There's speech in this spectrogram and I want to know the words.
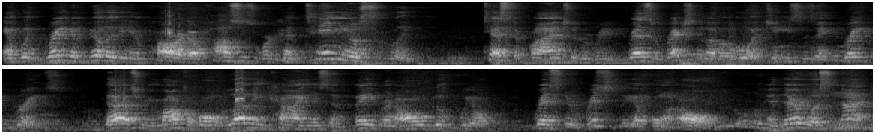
And with great ability and power, the apostles were continuously testifying to the re- resurrection of the Lord Jesus in great grace. God's remarkable loving kindness and favor and all goodwill rested richly upon all. And there was not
